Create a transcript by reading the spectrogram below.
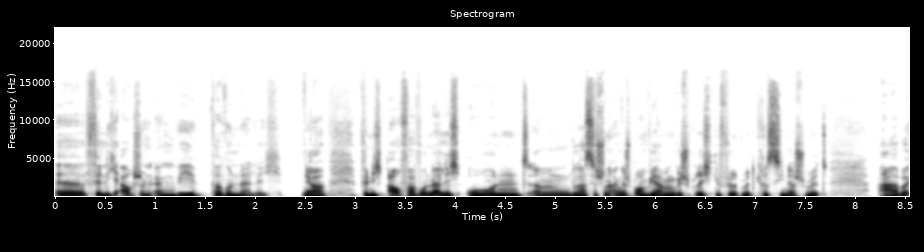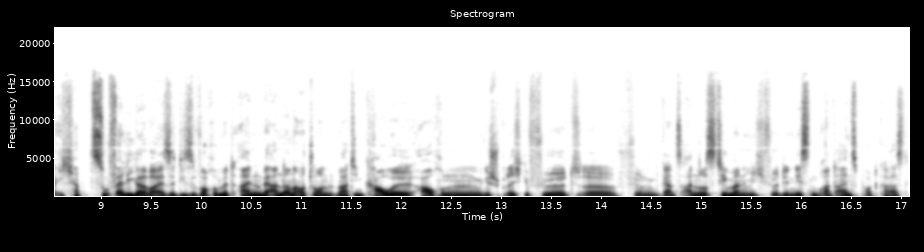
äh, finde ich auch schon irgendwie verwunderlich. Ja, finde ich auch verwunderlich. Und ähm, du hast ja schon angesprochen, wir haben ein Gespräch geführt mit Christina Schmidt. Aber ich habe zufälligerweise diese Woche mit einem der anderen Autoren, mit Martin Kaul, auch ein Gespräch geführt äh, für ein ganz anderes Thema, nämlich für den nächsten Brand 1 Podcast.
